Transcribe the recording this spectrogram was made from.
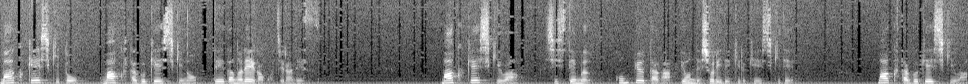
マーク形式とマークタグ形式のデータの例がこちらです。マーク形式はシステム、コンピュータが読んで処理できる形式で、マークタグ形式は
